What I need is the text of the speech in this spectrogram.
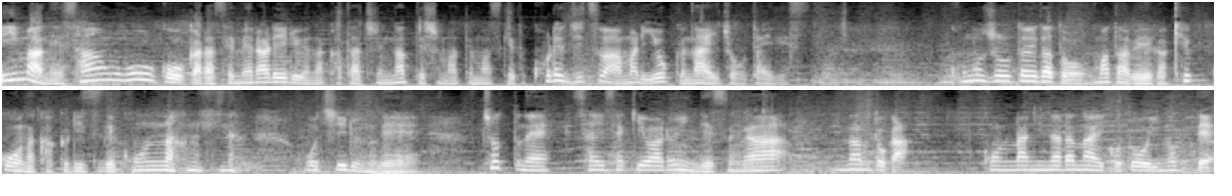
で今ね3方向から攻められるような形になってしまってますけどこれ実はあまり良くない状態です。この状態だと又兵衛が結構な確率で混乱に陥 るのでちょっとね幸先悪いんですがなんとか混乱にならないことを祈って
